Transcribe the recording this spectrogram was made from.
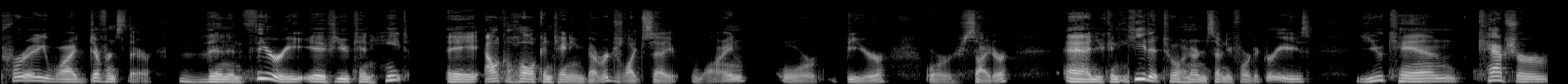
pretty wide difference there. Then in theory, if you can heat a alcohol containing beverage like say wine or beer or cider and you can heat it to 174 degrees, you can capture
